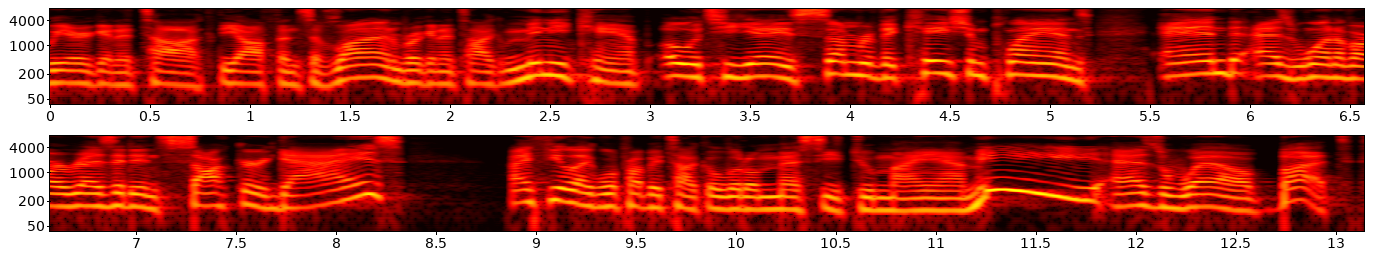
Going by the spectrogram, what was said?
We are going to talk the offensive line, we're going to talk mini camp, OTAs, summer vacation plans, and as one of our resident soccer guys, I feel like we'll probably talk a little Messi to Miami as well. But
